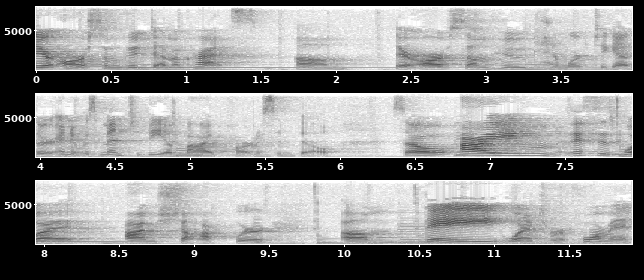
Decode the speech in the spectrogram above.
there are some good Democrats. Um, there are some who can work together, and it was meant to be a bipartisan bill. So I'm. This is what I'm shocked where um, they wanted to reform it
